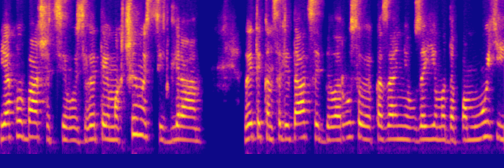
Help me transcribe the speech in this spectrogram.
Як вы бачыце вось гэтыя магчымасці для для гэтай кансалідацыі беларусаў аказання ўзаемадапамогі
